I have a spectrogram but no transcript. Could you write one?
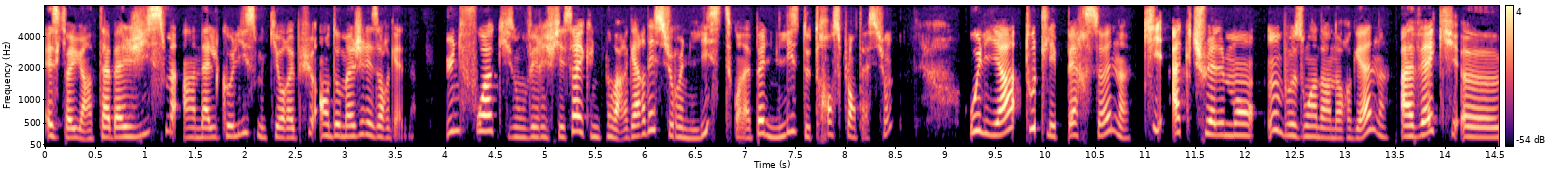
Est-ce qu'il y a eu un tabagisme, un alcoolisme qui aurait pu endommager les organes? Une fois qu'ils ont vérifié ça, on va regarder sur une liste qu'on appelle une liste de transplantation où il y a toutes les personnes qui actuellement ont besoin d'un organe avec euh,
